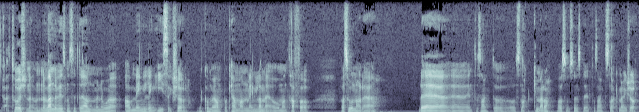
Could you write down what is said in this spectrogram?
Jeg tror ikke nødvendigvis man sitter igjen med noe av mingling i seg sjøl. Det kommer jo an på hvem man mingler med, og om man treffer personer det, det er eh, interessant å, å snakke med, da. Og som syns det er interessant å snakke med deg sjøl.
